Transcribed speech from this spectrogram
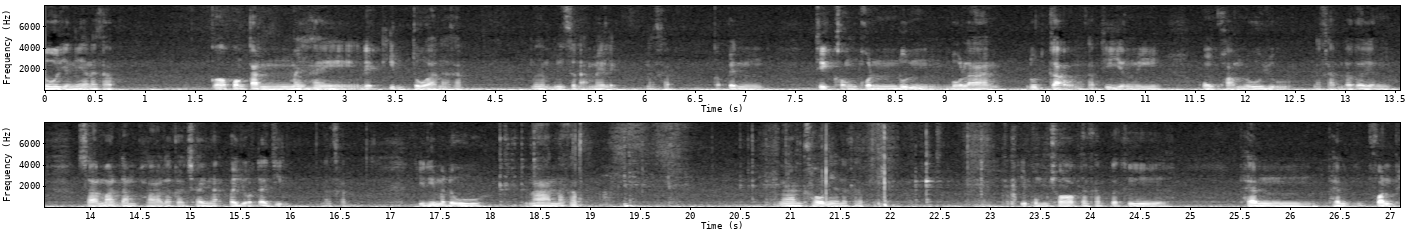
รูอย่างนี้นะครับ ก็ป้องกันไม่ให้เหล็กอิ่มตัวนะครับ เมื่อมีสนามแม่เหล็กนะครับ ก็เป็นทริกของคนรุ่นโบราณรุ่นเก่านะครับ ที่ยังมีองค์ความรู้อยู่นะครับ แล้วก็ยังสามารถนำพาแล้วก็ใช้งานประโยชน์ได้จริงนะครับ ทีนี้มาดูงานนะครับ งานเขาเนี่ยนะครับ ที่ผมชอบนะครับก็คือแผ่นแผ่นฟอนต์เพ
